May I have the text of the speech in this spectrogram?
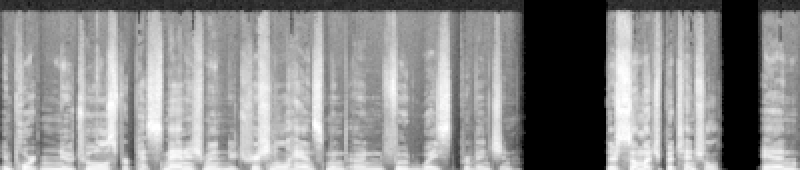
important new tools for pest management, nutritional enhancement, and food waste prevention. There's so much potential. And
